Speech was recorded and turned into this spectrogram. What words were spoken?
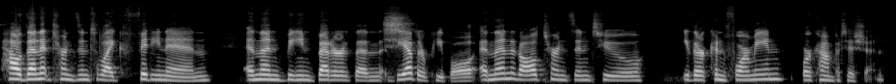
how then it turns into like fitting in and then being better than the other people, and then it all turns into either conforming or competition.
